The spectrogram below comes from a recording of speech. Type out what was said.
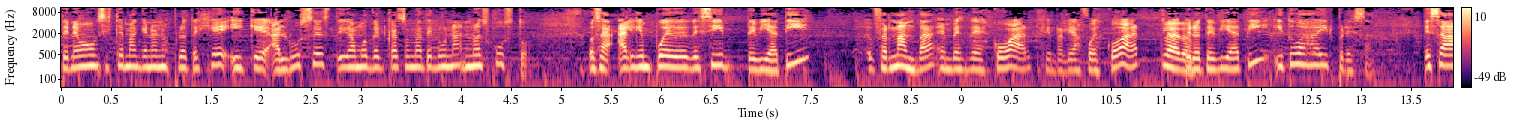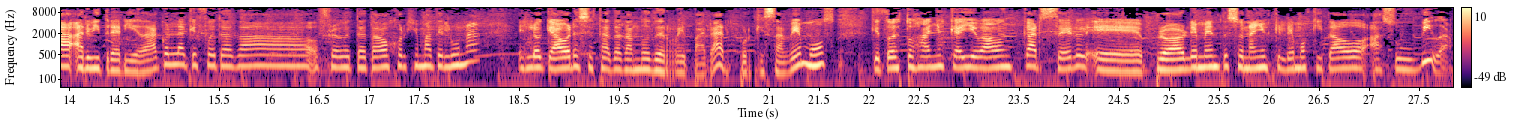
tenemos un sistema que no nos protege y que a luces, digamos, del caso Mateluna, no es justo. O sea, alguien puede decir, te vi a ti, Fernanda, en vez de Escobar, que en realidad fue Escobar, Claro. pero te vi a ti y tú vas a ir presa. Esa arbitrariedad con la que fue tratado, fue tratado Jorge Mateluna es lo que ahora se está tratando de reparar, porque sabemos que todos estos años que ha llevado en cárcel eh, probablemente son años que le hemos quitado a su vida,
